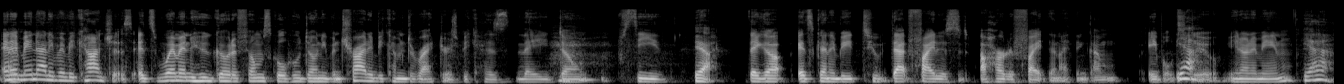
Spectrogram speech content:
And it may not even be conscious. It's women who go to film school who don't even try to become directors because they don't see yeah, they go it's going to be too that fight is a harder fight than I think I'm able to Yeah. do. You know what I mean? Yeah.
